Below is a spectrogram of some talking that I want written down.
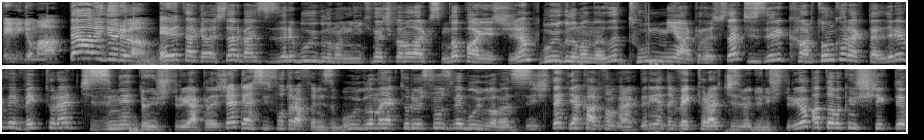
Ve videoma devam ediyorum. Evet arkadaşlar ben sizlere bu uygulamanın linkini açıklamalar kısmında paylaşacağım. Bu uygulamanın adı ToonMe arkadaşlar. Sizleri karton karakterlere ve vektörel çizime dönüştürüyor arkadaşlar. Yani siz fotoğraflarınızı bu uygulamaya aktarıyorsunuz ve bu uygulamada sizi işte ya karton karakteri ya da vektörel çizime dönüştürüyor. Hatta bakın şu şekilde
